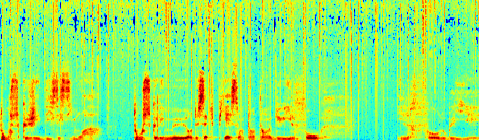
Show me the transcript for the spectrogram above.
Tout ce que j'ai dit ces six mois, tout ce que les murs de cette pièce ont entendu, il faut. Il faut l'oublier.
